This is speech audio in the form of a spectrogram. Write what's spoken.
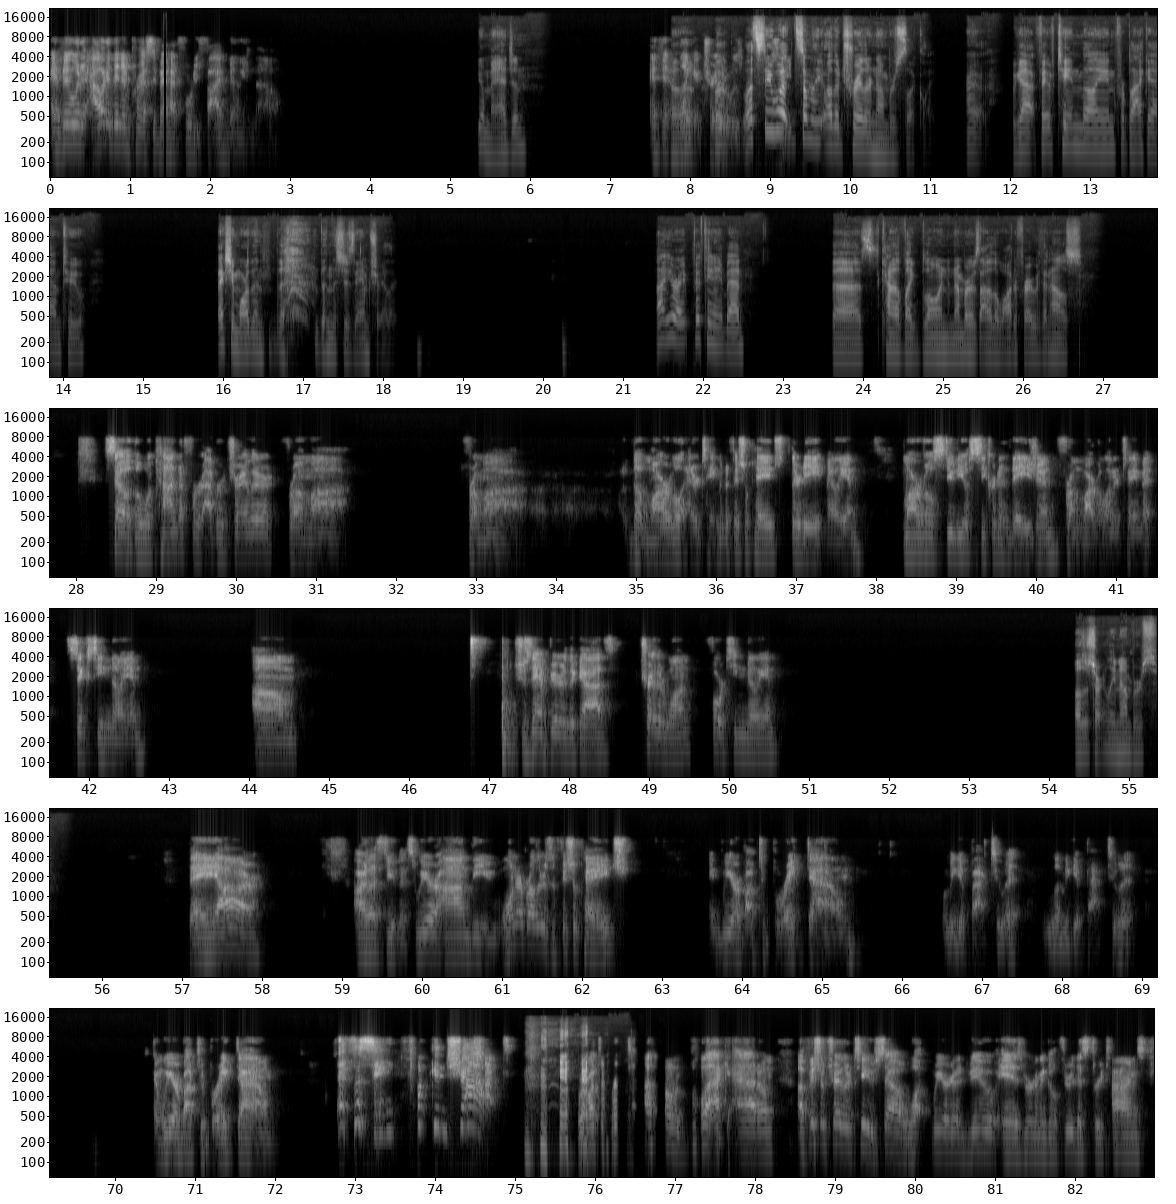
If it would, I would have been impressed if it had 45 million though. You imagine? If it, Uh, like a trailer let- was. Let's see what some of the other trailer numbers look like. All right. We got 15 million for Black Adam 2. Actually more than the than the Shazam trailer. Uh, you're right. 15 ain't bad. Uh, it's kind of like blowing the numbers out of the water for everything else. So the Wakanda Forever trailer from uh from uh the Marvel Entertainment official page, 38 million. Marvel Studio Secret Invasion from Marvel Entertainment, 16 million. Um Shazam Fear of the Gods, trailer one, 14 million. Those are certainly numbers. They are. All right, let's do this. We are on the Warner Brothers official page, and we are about to break down. Let me get back to it. Let me get back to it. And we are about to break down. That's the same fucking shot. We're about to break down Black Adam official trailer two. So what we are going to do is we're going to go through this three times.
